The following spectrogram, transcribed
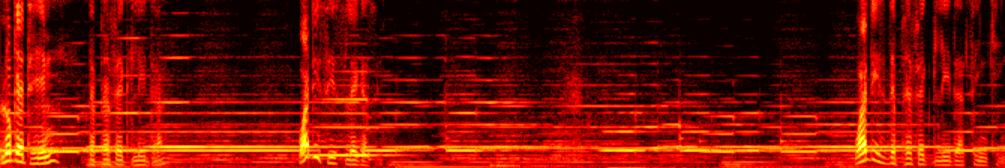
Look at him, the perfect leader. What is his legacy? What is the perfect leader thinking?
